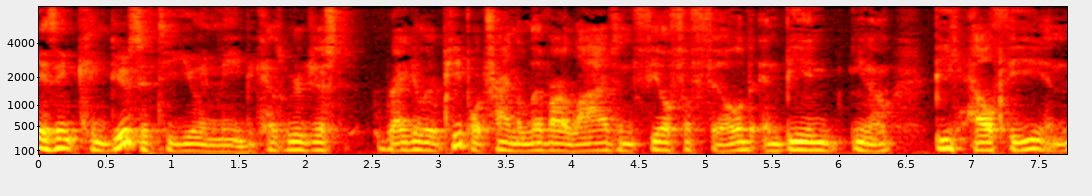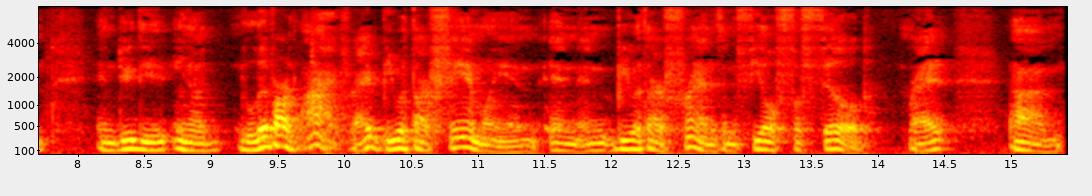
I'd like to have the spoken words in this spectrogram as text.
isn't conducive to you and me because we're just regular people trying to live our lives and feel fulfilled and being, you know, be healthy and and do the you know live our lives right be with our family and and, and be with our friends and feel fulfilled right um,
